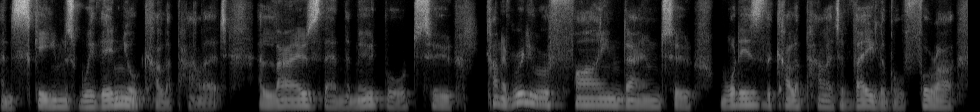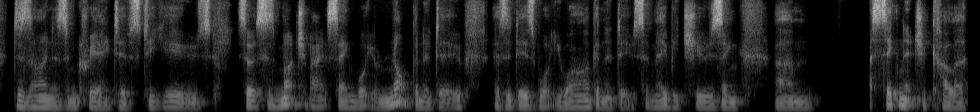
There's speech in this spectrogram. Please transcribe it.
and schemes within your color palette allows then the mood board to kind of really refine down to what is the color palette available for our designers and creatives to use. So it's as much about saying what you're not going to do as it is what you are going to do. So maybe choosing um, a signature color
